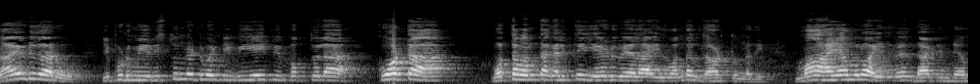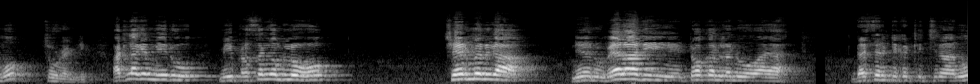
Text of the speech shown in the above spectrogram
నాయుడు గారు ఇప్పుడు మీరు ఇస్తున్నటువంటి విఐపి భక్తుల కోట మొత్తం అంతా కలిపితే ఏడు వేల ఐదు వందలు దాటుతున్నది. మా హయాంలో ఐదు వేలు దాటిందేమో చూడండి. అట్లాగే మీరు మీ ప్రసంగంలో చైర్మన్గా నేను వేలాది టోకన్లను దర్శన టికెట్లు ఇచ్చినాను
